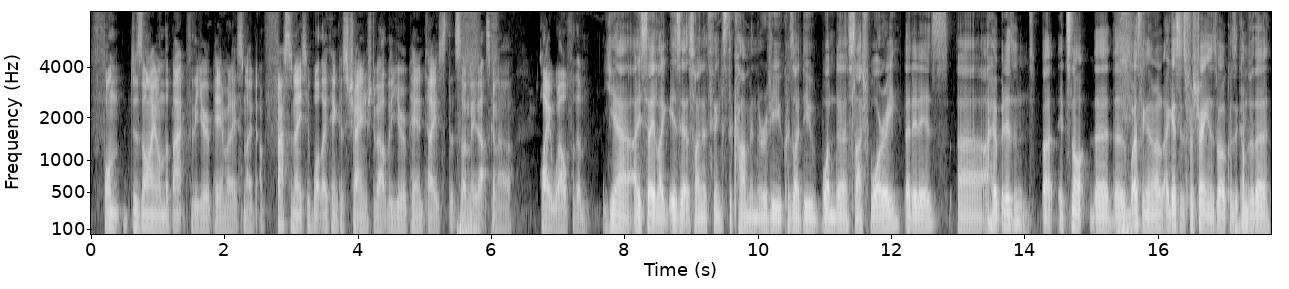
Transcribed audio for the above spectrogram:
font design on the back for the European release, and I'm fascinated what they think has changed about the European taste. That suddenly that's going to play well for them. Yeah, I say like, is it a sign of things to come in the review? Because I do wonder slash worry that it is. Uh, I hope it isn't, mm. but it's not. the The worst thing, I guess, it's frustrating as well because it comes with a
